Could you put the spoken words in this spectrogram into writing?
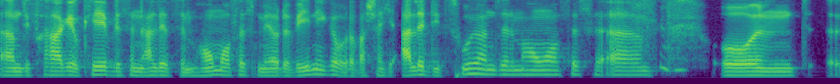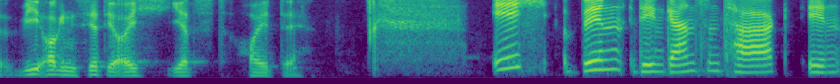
Ähm, die Frage, okay, wir sind alle jetzt im Homeoffice mehr oder weniger oder wahrscheinlich alle, die zuhören, sind im Homeoffice. Ähm, und äh, wie organisiert ihr euch jetzt heute? Ich bin den ganzen Tag in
